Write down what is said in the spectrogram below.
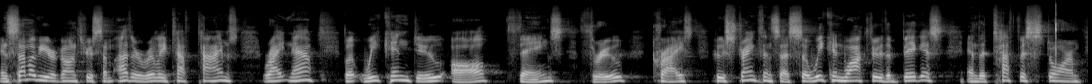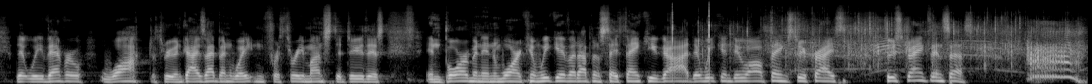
And some of you are going through some other really tough times right now, but we can do all things through Christ who strengthens us so we can walk through the biggest and the toughest storm that we've ever walked through. And guys, I've been waiting for three months to do this in Boardman and Warren. Can we give it up and say, Thank you, God, that we can do all things through Christ who strengthens us? Ah,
